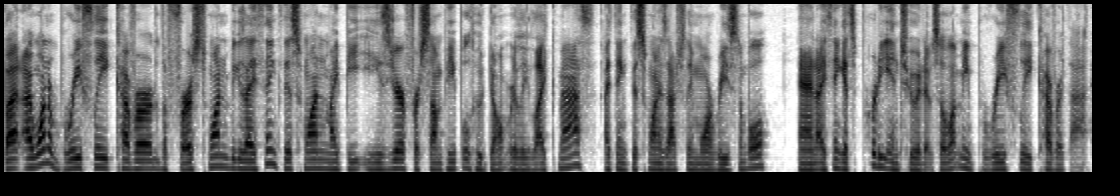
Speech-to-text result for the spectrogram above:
But I want to briefly cover the first one because I think this one might be easier for some people who don't really like math. I think this one is actually more reasonable. And I think it's pretty intuitive. So let me briefly cover that.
